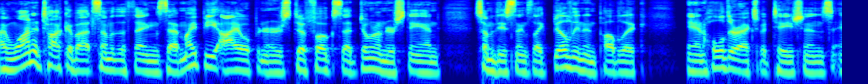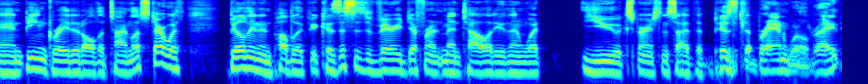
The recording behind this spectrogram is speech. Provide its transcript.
I want to talk about some of the things that might be eye openers to folks that don't understand some of these things, like building in public and hold their expectations and being graded all the time. Let's start with building in public because this is a very different mentality than what you experienced inside the business, the brand world, right?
